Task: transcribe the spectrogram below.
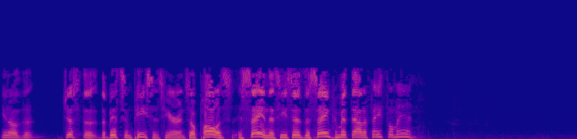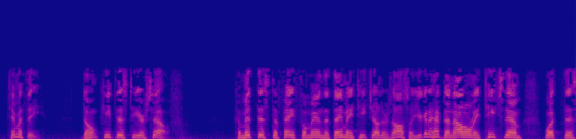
you know, the just the, the bits and pieces here. And so Paul is, is saying this. He says, The same commit thou to faithful men. Timothy, don't keep this to yourself. Commit this to faithful men that they may teach others also. You're going to have to not only teach them what this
